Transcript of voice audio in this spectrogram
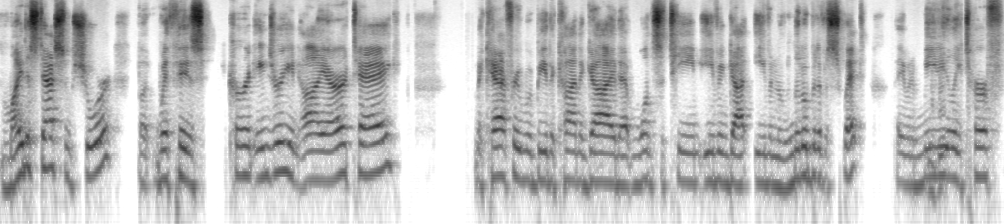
might have stashed him, sure, but with his current injury and IR tag, McCaffrey would be the kind of guy that once a team even got even a little bit of a sweat, they would mm-hmm. immediately turf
